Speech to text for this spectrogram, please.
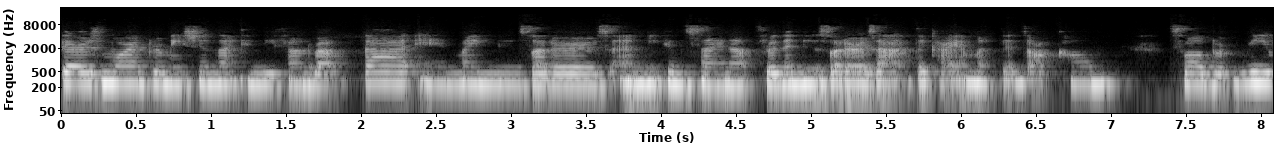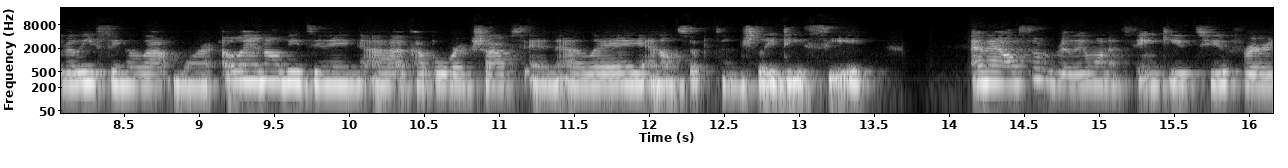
there's more information that can be found about that in my newsletters, and you can sign up for the newsletters at thekayamethod.com. So I'll be releasing a lot more. Oh, and I'll be doing uh, a couple workshops in LA and also potentially DC. And I also really want to thank you too for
